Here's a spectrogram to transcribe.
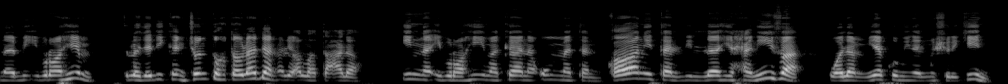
Nabi Ibrahim telah jadikan contoh tauladan oleh Allah Ta'ala. Inna Ibrahim kana ummatan qanitan lillahi hanifa wa lam yakun minal musyrikin.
